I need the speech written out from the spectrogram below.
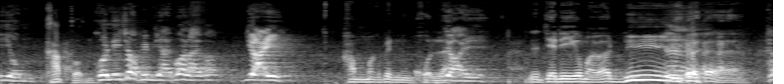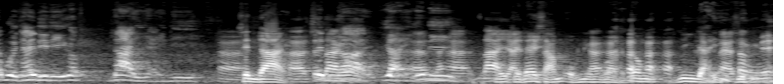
นิยม ครับผมคนนี้ชอบพิมพ์ใหญ่เพราะอะไรเพราะใหญ่คำมันก็เป็นมงคลแล้วใหญ่เจดีย์ก็หมายว่าดี ถ้าเปิดให้ดีๆก็ได้ใหญ่ดี อ่าเส้นได้ อ่าเส้นได้ก็ใหญ่และดี อ่าได้ใหญ่จะได้ดีสามองค์นี่อ่าว่าต้องยิ่งใหญ่จแหม่ริต้องงนี้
